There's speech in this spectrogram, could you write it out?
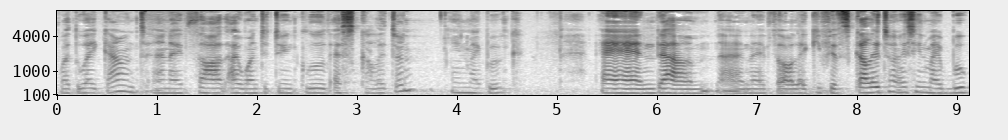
what do I count? And I thought I wanted to include a skeleton in my book, and um, and I thought like if a skeleton is in my book,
